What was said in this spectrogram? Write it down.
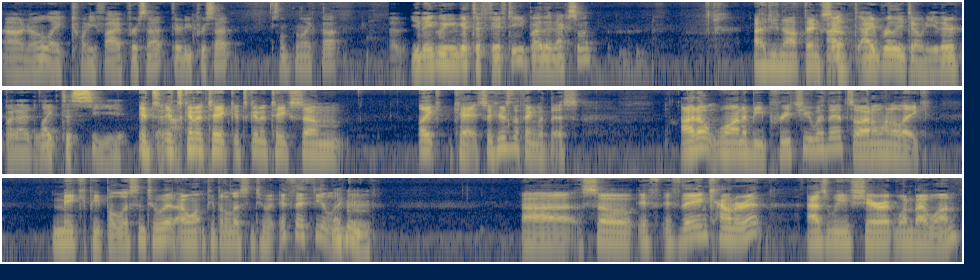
I don't know, like 25 percent, 30 percent, something like that. You think we can get to 50 by the next one? I do not think so. I, I really don't either, but I'd like to see. it's it's happen. gonna take it's gonna take some like okay so here's the thing with this i don't want to be preachy with it so i don't want to like make people listen to it. I want people to listen to it if they feel like Mhm. it uh, so if if they encounter it as we share it one by one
